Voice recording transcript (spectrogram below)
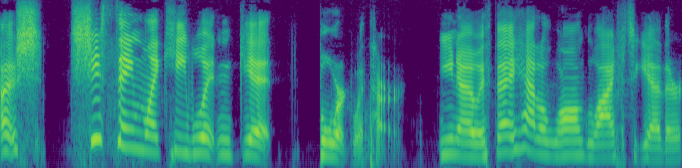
uh, she, she seemed like he wouldn't get bored with her. You know, if they had a long life together,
